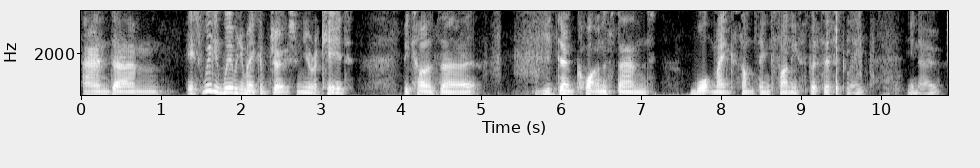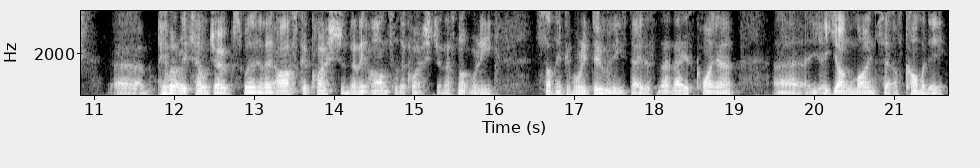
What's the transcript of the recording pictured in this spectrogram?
And um, it's really weird when you make up jokes when you're a kid because uh, you don't quite understand what makes something funny specifically. You know, uh, people don't really tell jokes where they ask a question, then they answer the question. That's not really something people really do these days. That, that is quite a, uh, a young mindset of comedy.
